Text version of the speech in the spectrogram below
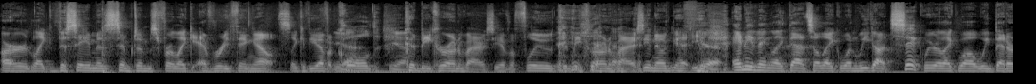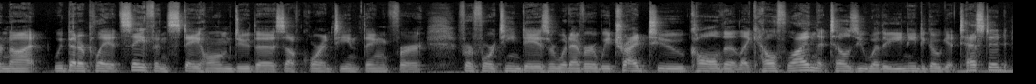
are like the same as symptoms for like everything else. Like if you have a cold, yeah. could be coronavirus. You have a flu, could be coronavirus. You know, Yeah. anything like that. So like when we got sick, we were like, well, we better not. We better play it safe and stay home, do the self quarantine thing for for 14 days or whatever. We tried to call the like health line that tells you whether you need to go get tested,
